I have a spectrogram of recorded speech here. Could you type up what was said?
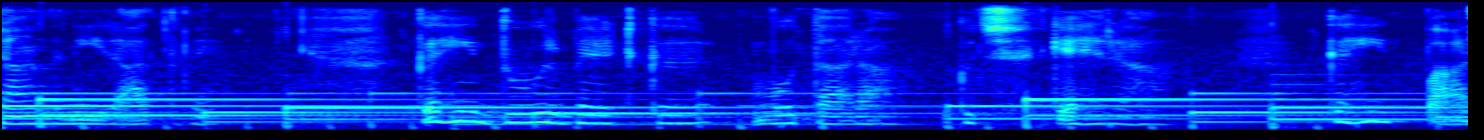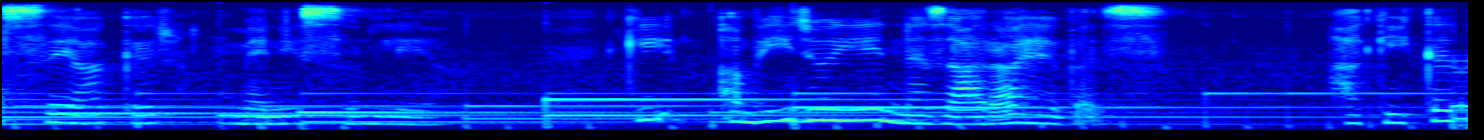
चांदनी रात में। कहीं दूर बैठकर वो तारा कुछ कह रहा। कहीं पास से आकर अभी जो ये नज़ारा है बस, हकीकत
